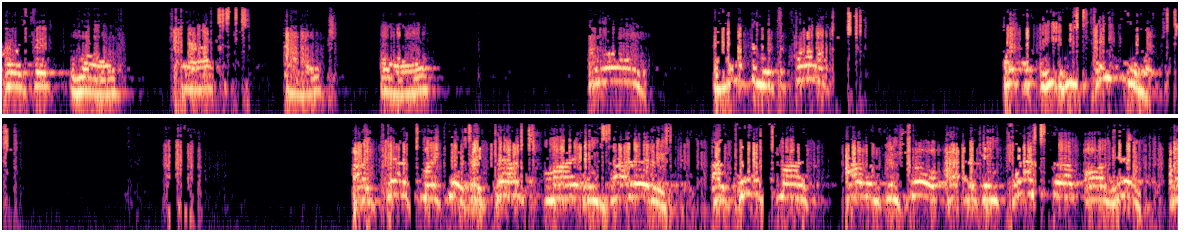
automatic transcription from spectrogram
perfect love casts out all alone. It happened at the cross. He's taking it. I cast my cares. I cast my anxieties. I cast my out of control. I, I can cast them on him. I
